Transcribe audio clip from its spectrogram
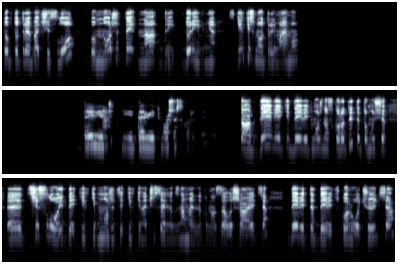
Тобто треба число помножити на дріб. Дорівнює. Скільки ж ми отримаємо? 9 і 9 можна скоротити. Так, 9 і 9 можна скоротити, тому що е, число йде тільки, множиться тільки на чисельник, знаменник у нас залишається. 9 та 9 скорочуються.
